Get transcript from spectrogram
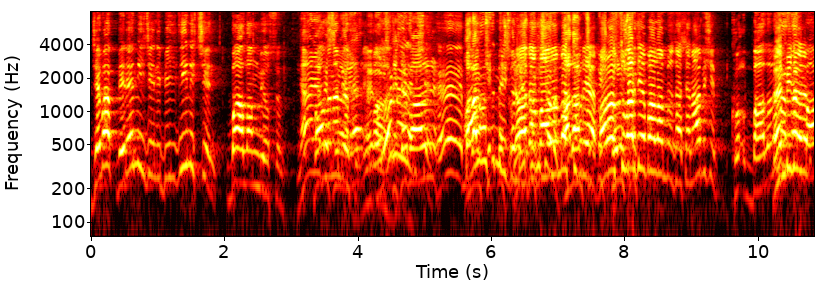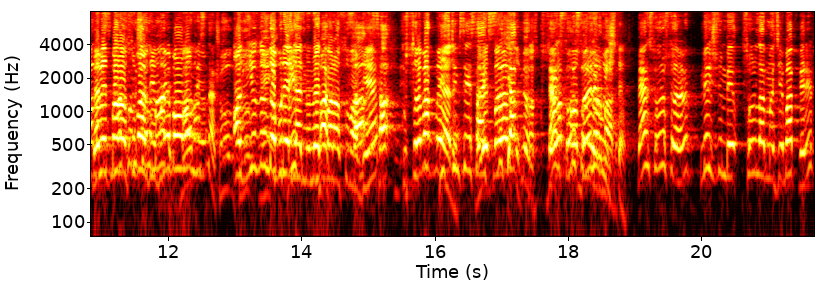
cevap veremeyeceğini bildiğin için bağlanmıyorsun. Ne alakası Bağlanamıyorsun. var ya? E, e Olur mu öyle bir şey? bağlanır. Ee, bağlansın çıkmış mecbur. Ya adam konuşalım. bağlanmaz ki Adam buraya. çıkmış Baran su var konuşuyor. diye bağlanmıyor zaten abiciğim. Ko- bağlanamazlar, Ben biliyorum bağlansınlar, Mehmet Baran su var diye konuşalım buraya abi, bağlanmıyor. bağlansınlar. Aziz Yıldırım da buraya Biz- gelmiyor Mehmet bak, Baran su var sa- diye. sa- Kusura bakma Biz yani. kimseye Mehmet saygısızlık Baran su- yapmıyoruz. Bak, kusura ben bakma soru ama böyle soruyorum bu abi. işte. Ben soru sorarım. Mecnun Bey sorularıma cevap verir.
